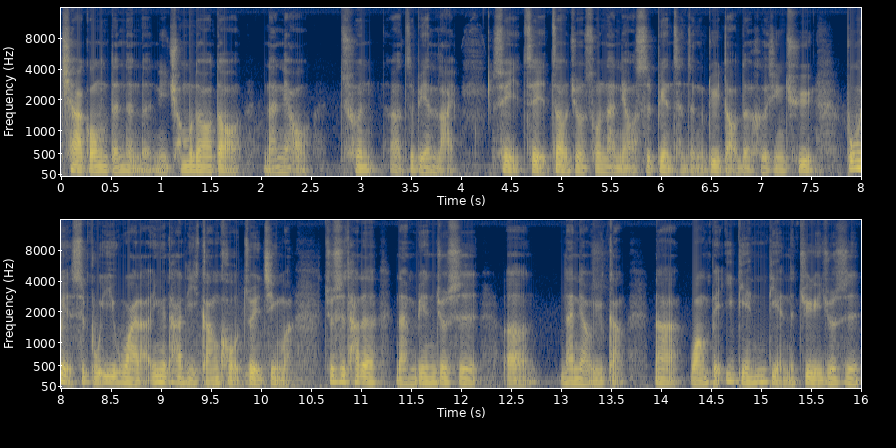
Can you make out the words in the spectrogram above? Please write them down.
洽公等等的，你全部都要到南寮村啊、这边来，所以这也造就说南鸟是变成整个绿岛的核心区域。不过也是不意外啦，因为它离港口最近嘛，就是它的南边就是呃南鸟渔港，那往北一点点的距离就是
